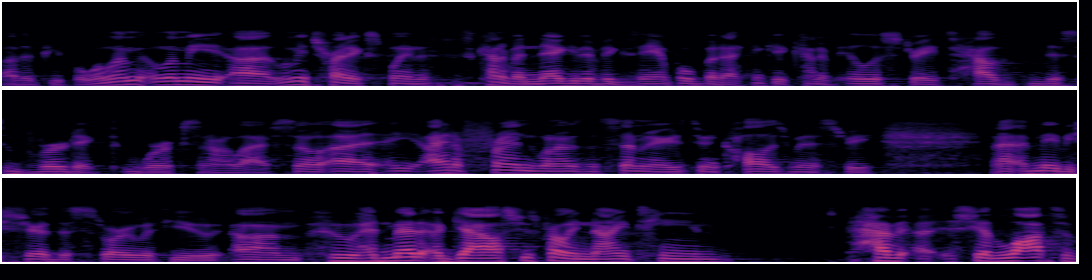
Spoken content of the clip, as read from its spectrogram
other people. Well, let me, let, me, uh, let me try to explain this. This is kind of a negative example, but I think it kind of illustrates how this verdict works in our lives. So uh, I had a friend when I was in seminary, he was doing college ministry, and I maybe shared this story with you, um, who had met a gal, she was probably 19, have, uh, she had lots of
